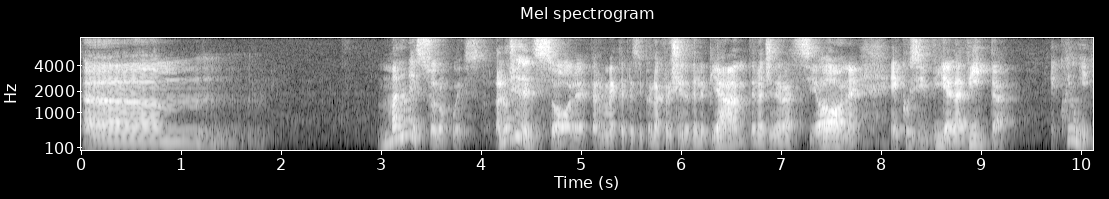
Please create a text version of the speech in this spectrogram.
Ehm... Um ma non è solo questo. La luce del sole permette per esempio la crescita delle piante, la generazione e così via, la vita. E quindi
